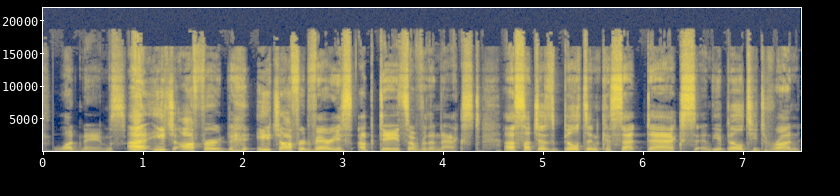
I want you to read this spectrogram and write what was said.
what names? Uh, each offered each offered various updates over the next, uh, such as built-in cassette decks and the ability to run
